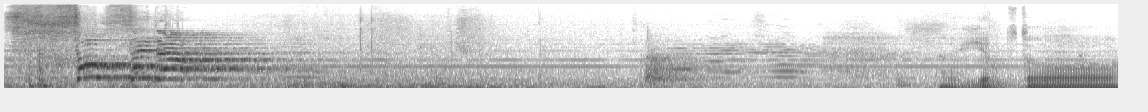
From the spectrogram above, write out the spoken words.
Souseda! Je to,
